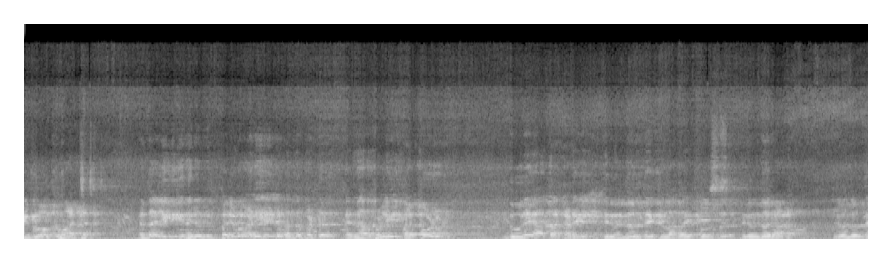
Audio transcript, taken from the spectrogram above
ഈ ബ്ലോക്ക് മാറ്റാൻ. എന്തായാലും ഇങ്ങനൊരു പരിപാടിയായിട്ട് ബന്ധപ്പെട്ട് എറണാകുളപ്പള്ളി പലപ്പോഴും ദൂരയാത്രക്കടയിൽ തിരുവനന്തപുരത്തേക്കുള്ള ലൈഫ് ഹൗസ് തിരുവനന്തപുരമാണ്. തിരുവനന്തപുരത്തേക്ക്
